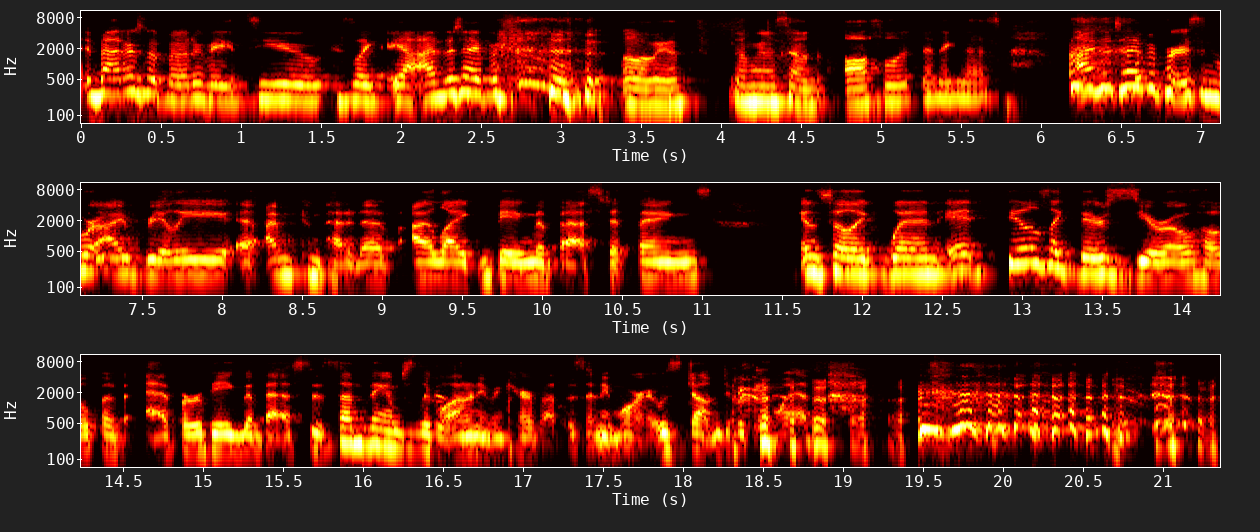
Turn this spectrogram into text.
it matters what motivates you. Because, like, yeah, I'm the type of. oh man, I'm gonna sound awful admitting this. I'm the type of person where I really I'm competitive. I like being the best at things. And so, like, when it feels like there's zero hope of ever being the best at something, I'm just like, well, I don't even care about this anymore. It was dumb to begin with.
